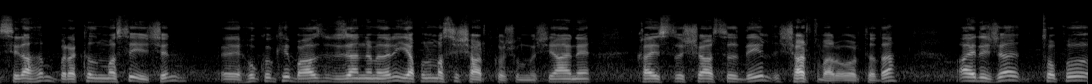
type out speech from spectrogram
silahın bırakılması için hukuki bazı düzenlemelerin yapılması şart koşulmuş. Yani kayıtsız şartsız değil şart var ortada. Ayrıca topu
